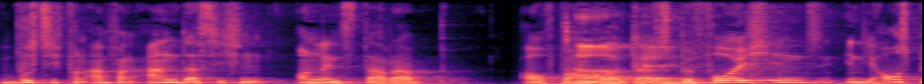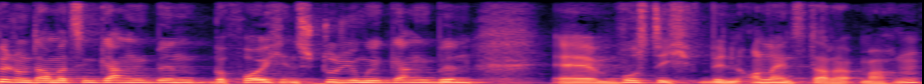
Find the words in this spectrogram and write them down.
wusste ich von Anfang an, dass ich ein Online-Startup aufbauen Ah, wollte. okay. Also bevor ich in, in die Ausbildung damals gegangen bin, bevor ich ins Studium gegangen bin, äh, wusste ich, ich will ein Online-Startup machen.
